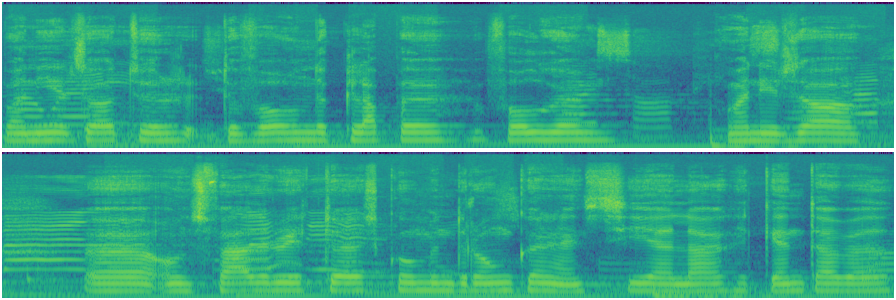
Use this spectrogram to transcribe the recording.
wanneer zou er de volgende klappen volgen. Wanneer zou uh, ons vader weer thuis komen dronken en CLA, je kent dat wel.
